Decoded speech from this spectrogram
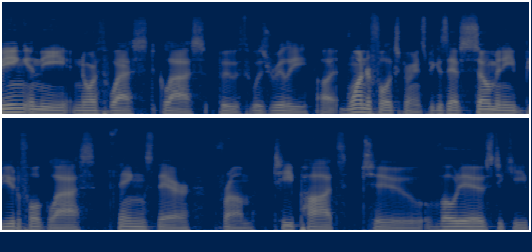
being in the Northwest Glass booth was really a wonderful experience because they have so many beautiful glass things there from teapots to votives to keep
